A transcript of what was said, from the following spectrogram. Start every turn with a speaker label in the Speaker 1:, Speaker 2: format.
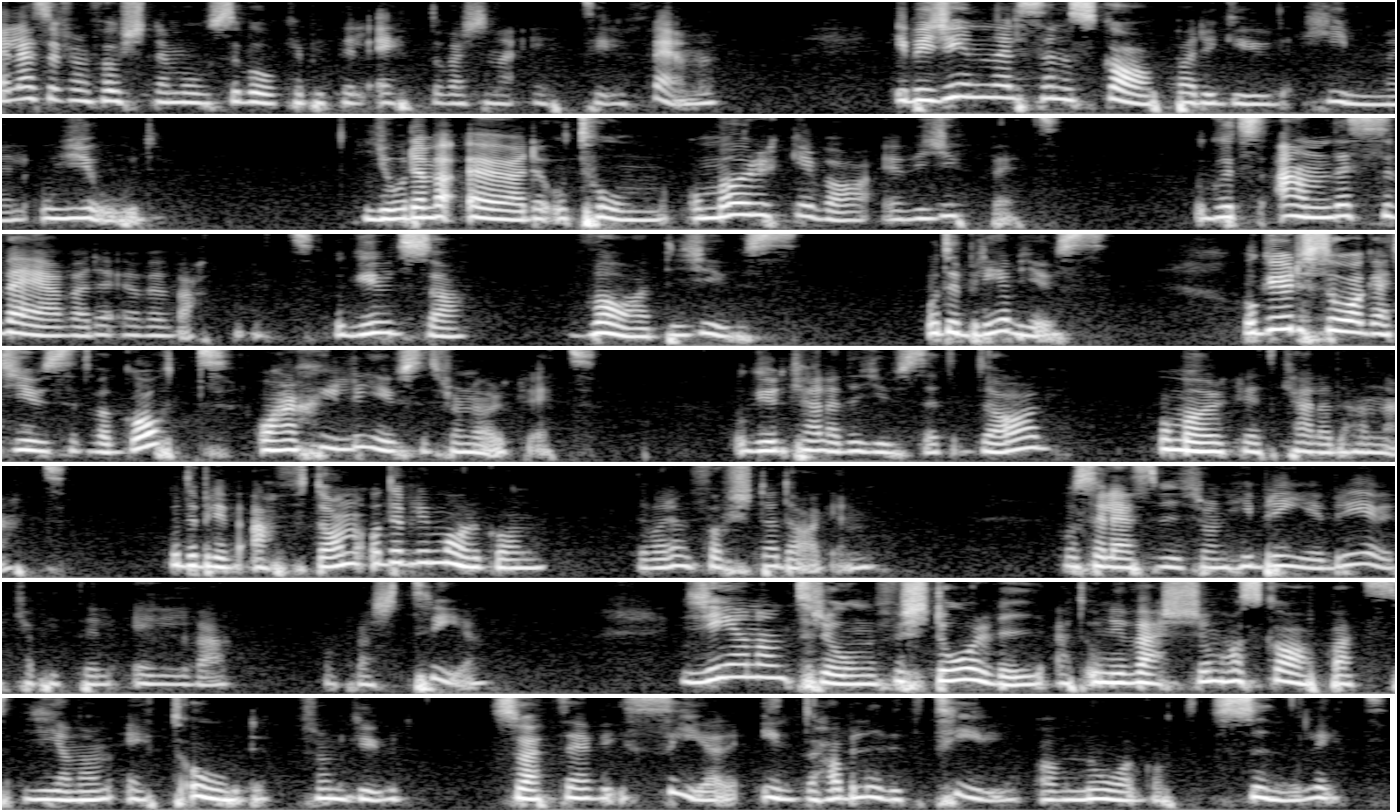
Speaker 1: Jag läser från första Mosebok kapitel 1 och verserna 1 till 5. I begynnelsen skapade Gud himmel och jord. Jorden var öde och tom och mörker var över djupet. Och Guds ande svävade över vattnet. Och Gud sa, var det ljus? Och det blev ljus. Och Gud såg att ljuset var gott och han skilde ljuset från mörkret. Och Gud kallade ljuset dag och mörkret kallade han natt. Och det blev afton och det blev morgon. Det var den första dagen. Och så läser vi från Hebreerbrevet kapitel 11 och vers 3. Genom tron förstår vi att universum har skapats genom ett ord från Gud, så att det vi ser inte har blivit till av något synligt.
